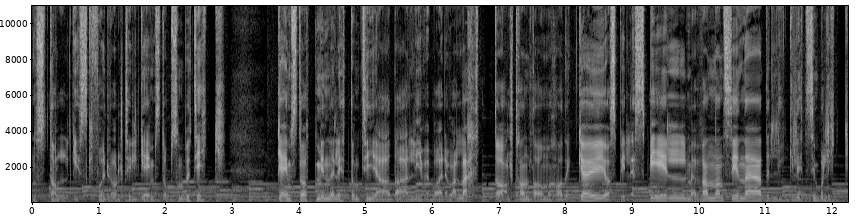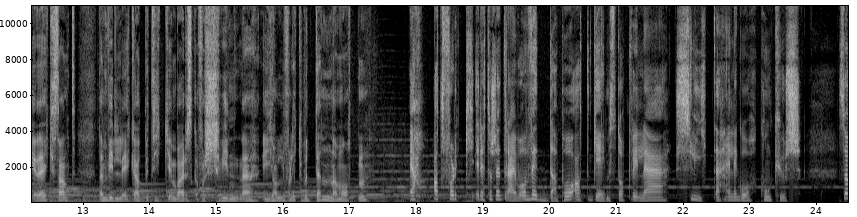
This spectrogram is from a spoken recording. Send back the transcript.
nostalgisk forhold til GameStop som butikk. GameStop minner litt om tida da livet bare var lett, og alt handla om å ha det gøy og spille spill med vennene sine. Det ligger litt symbolikk i det, ikke sant? De vil ikke at butikken bare skal forsvinne, i alle fall ikke på denne måten. Ja, At folk rett og slett dreiv og vedda på at GameStop ville slite eller gå konkurs. Så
